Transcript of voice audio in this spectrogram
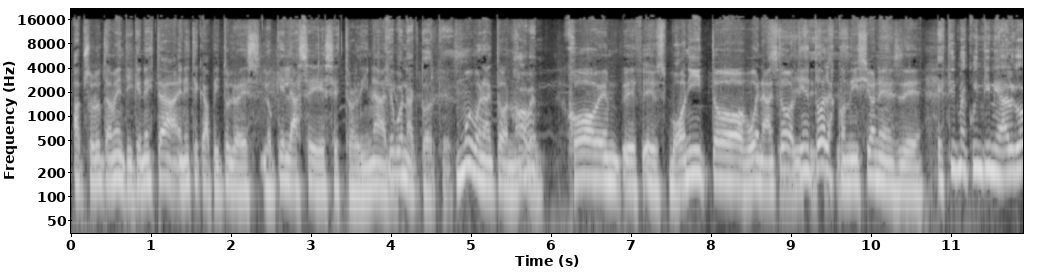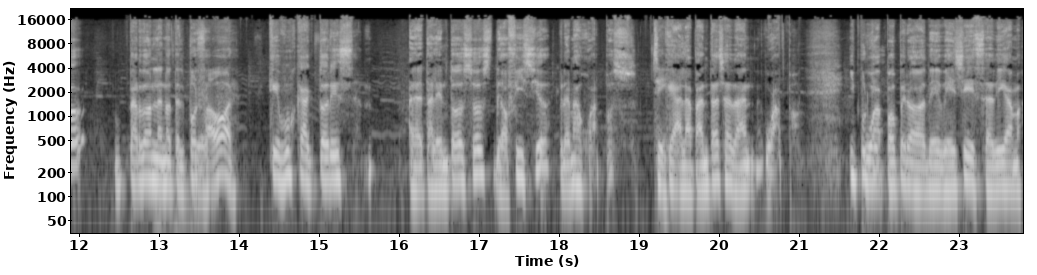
Absolutamente, y que en, esta, en este capítulo es lo que él hace es extraordinario. Qué buen actor que es. Muy buen actor, ¿no? Joven joven, es, bonito, buen actor, tiene todas las condiciones de... Steve McQueen tiene algo, perdón la nota el Por favor. Que busca actores eh, talentosos, de oficio, pero además guapos. Sí. Que a la pantalla dan guapo. ¿Y guapo, pero de belleza, digamos,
